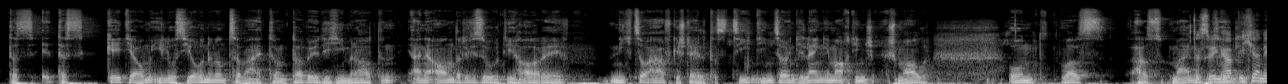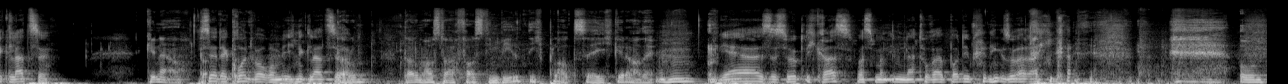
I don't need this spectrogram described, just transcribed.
das, das geht ja um Illusionen und so weiter. Und da würde ich ihm raten, eine andere Frisur, die Haare nicht so aufgestellt, das zieht ihn so in die Länge, macht ihn schmaler. Und was aus meiner Deswegen habe ich eine Glatze. Genau. Das ist ja der Grund, warum ich eine Glatze darum, habe. Darum hast du auch fast im Bild nicht Platz, sehe ich gerade. Mhm. Ja, es ist wirklich krass, was man im Natural Bodybuilding so erreichen kann. Und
